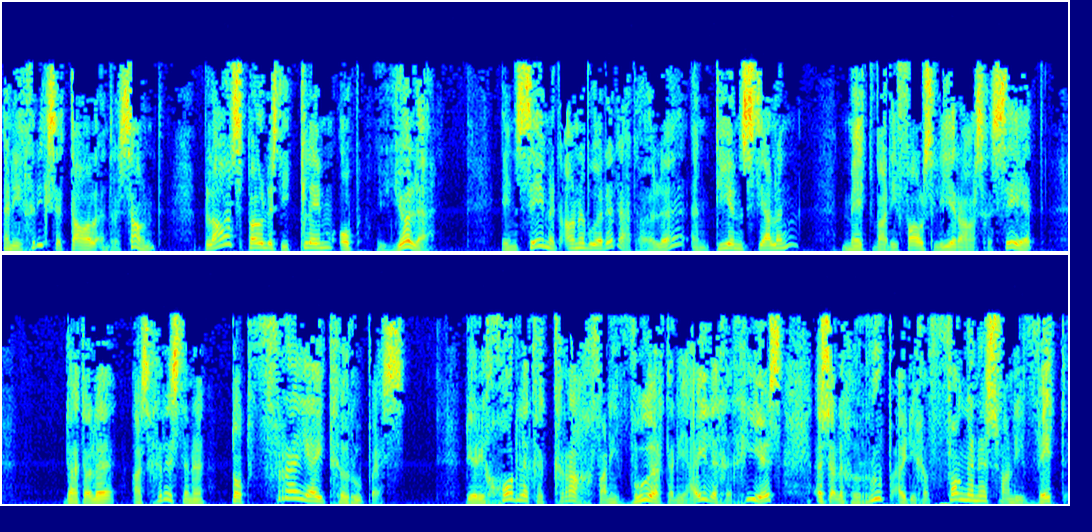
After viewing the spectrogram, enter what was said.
In die Griekse taal interessant, plaas Paulus die klem op julle en sê met ander woorde dat hulle in teenstelling met wat die vals leraars gesê het dat hulle as Christene tot vryheid geroep is. Deur die goddelike krag van die woord en die Heilige Gees is hulle geroep uit die gevangenis van die wet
